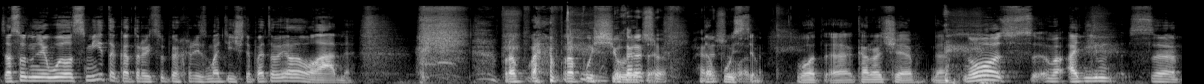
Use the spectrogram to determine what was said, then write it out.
засунули Уилла Смита, который супер харизматичный, поэтому я, ладно. Пропущу ну, хорошо, это, хорошо, допустим. Ладно. Вот, э, короче, да. Но с одним, с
